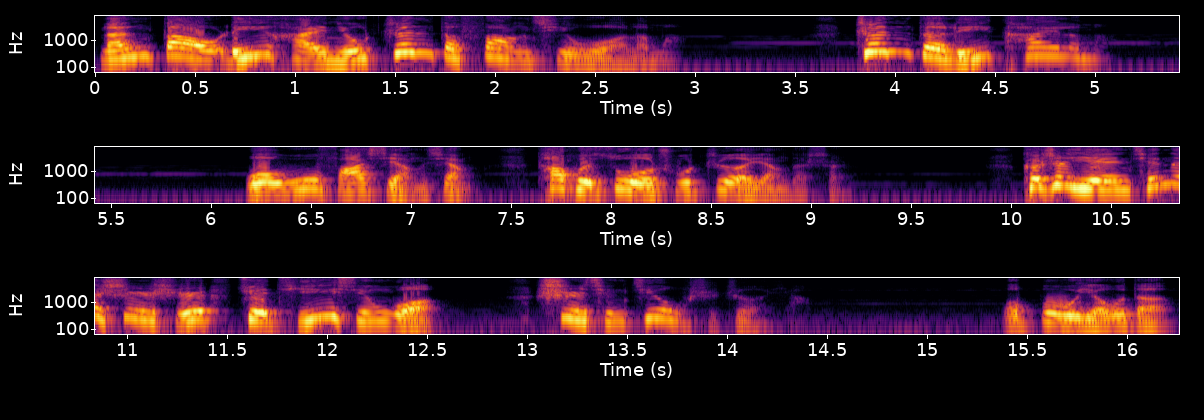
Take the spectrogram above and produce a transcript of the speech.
难道李海牛真的放弃我了吗？真的离开了吗？我无法想象他会做出这样的事儿，可是眼前的事实却提醒我，事情就是这样。我不由得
